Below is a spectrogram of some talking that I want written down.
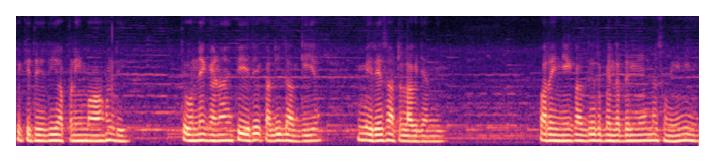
ਕਿ ਕਿਤੇ ਇਹਦੀ ਆਪਣੀ ਮਾਂ ਹੁੰਦੀ ਤੇ ਉਹਨੇ ਕਹਿਣਾ ਸੀ ਵੀ ਇਹਦੇ ਕੱਲ ਹੀ ਲੱਗ ਗਈ ਆ। ਮੇਰੇ ਸੱਟ ਲੱਗ ਜਾਂਦੀ। ਪਰ ਇੰਨੀ ਗੱਲ ਦੇ ਰੁਪਿੰਦਰ ਦੇ ਮੂੰਹ ਮੈਂ ਸੁਣੀ ਨਹੀਂ।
